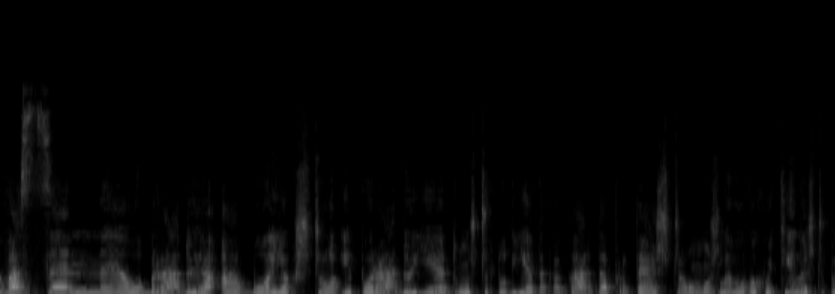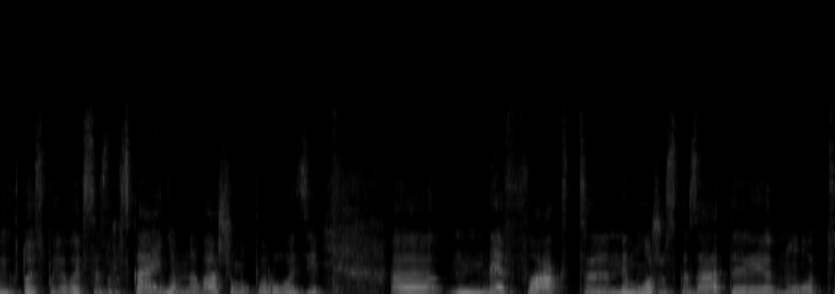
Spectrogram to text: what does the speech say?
Вас це не обрадує, або якщо і порадує, тому що тут є така карта про те, що можливо ви хотіли, щоб хтось появився з розкаянням на вашому порозі. Е, Не факт, не можу сказати. Ну, от,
